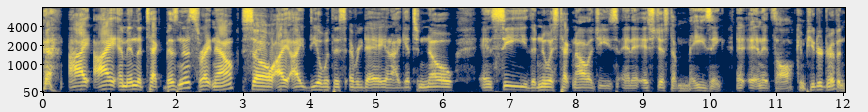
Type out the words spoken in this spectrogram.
I I am in the tech business right now, so I I deal with this every day, and I get to know and see the newest technologies, and it's just amazing, and it's all computer driven.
